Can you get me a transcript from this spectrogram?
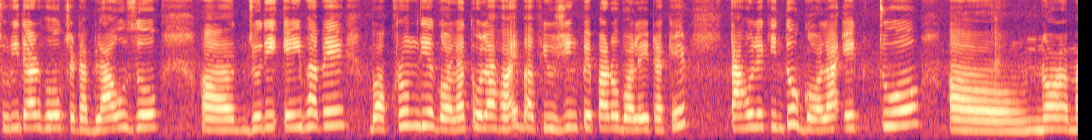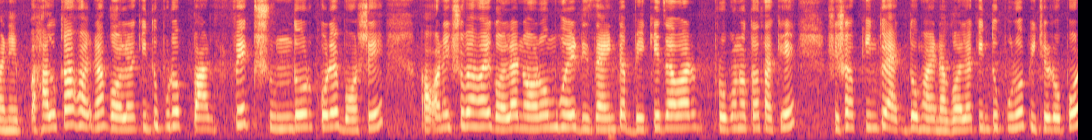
চুড়িদার হোক, সেটা ব্লাউজ হোক যদি এইভাবে বক্রম দিয়ে গলা তোলা হয় বা ফিউজিং পেপারও বলে এটাকে তাহলে কিন্তু গলা একটুও মানে হালকা হয় না গলা কিন্তু পুরো পারফেক্ট সুন্দর করে বসে। অনেক সময় হয় গলা নরম হয়ে ডিজাইনটা বেঁকে যাওয়ার প্রবণতা থাকে, সেসব কিন্তু একদম হয় না। গলা কিন্তু পুরো পিঠের ওপর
